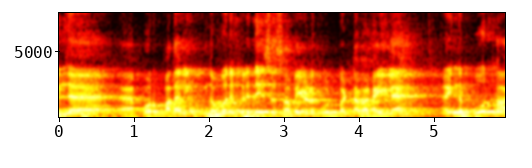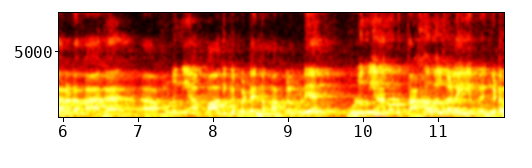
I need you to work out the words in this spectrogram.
இந்த பொறு பதவி இந்த ஒவ்வொரு பிரதேச சபைகளுக்கு உட்பட்ட வகையில் இந்த போர் காரணமாக முழுமையாக பாதிக்கப்பட்ட இந்த மக்களுடைய முழுமையான ஒரு தகவல்களையும் எங்களோட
